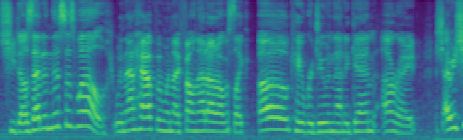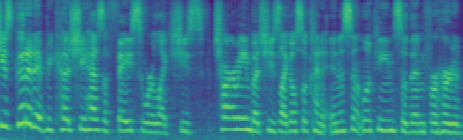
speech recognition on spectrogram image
she does that in this as well. When that happened, when I found that out, I was like, oh, okay, we're doing that again. All right. I mean, she's good at it because she has a face where like she's charming, but she's like also kind of innocent looking. So then for her to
